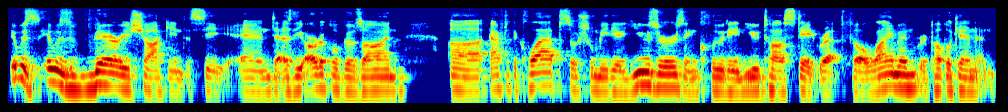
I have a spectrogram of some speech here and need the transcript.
it was it was very shocking to see. And as the article goes on uh, after the collapse, social media users, including Utah State Rep Phil Lyman, Republican, and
